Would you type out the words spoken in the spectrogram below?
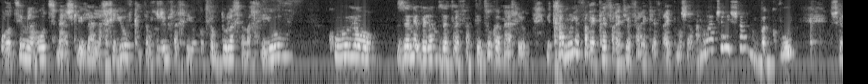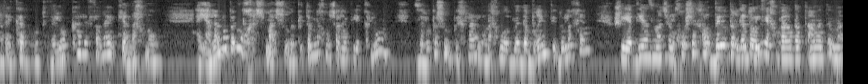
רוצים לרוץ מהשלילה לחיוב, כי אתם חושבים שהחיוב הוא לכם, החיוב כולו, זה נבלה וזה טרפה, תצאו גם מהחיוב. התחלנו לפרק, לפרק, לפרק, לפרק, כמו שאמרנו, עד שנשארנו בגבול של ריקנות, ולא קל לפרק, כי אנחנו, היה לנו במוחש משהו, ופתאום אנחנו נשארים בלי כלום. זה לא פשוט בכלל, אנחנו עוד מדברים, תדעו לכם, שיגיע הזמן של חושך הרבה יותר גדול. איך ורדה פעם את אמרת,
